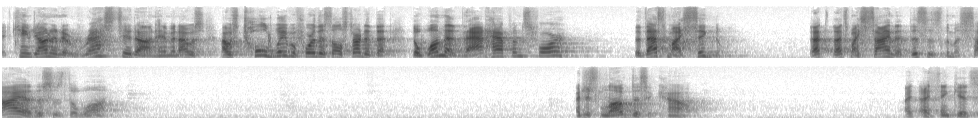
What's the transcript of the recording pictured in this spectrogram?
it came down and it rested on him. And I was, I was told way before this all started that the one that that happens for, that that's my signal. That, that's my sign that this is the Messiah, this is the one. I just love this account. I, I think it's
